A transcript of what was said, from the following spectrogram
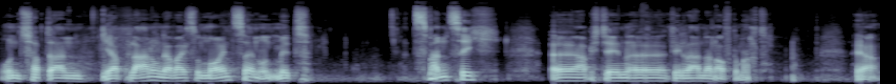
und habe dann, ja, Planung, da war ich so 19 und mit 20 äh, habe ich den, äh, den Laden dann aufgemacht. Ja,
